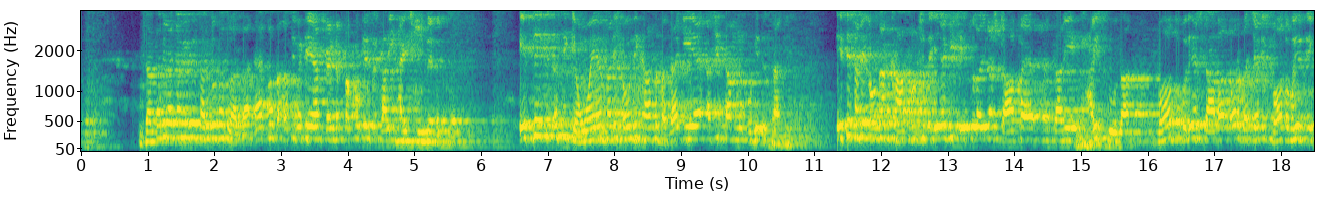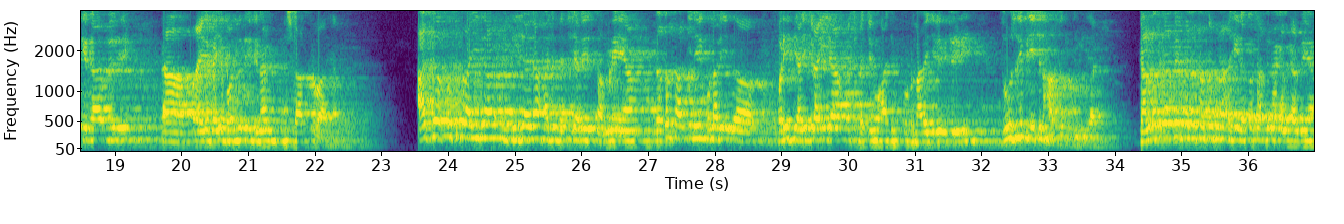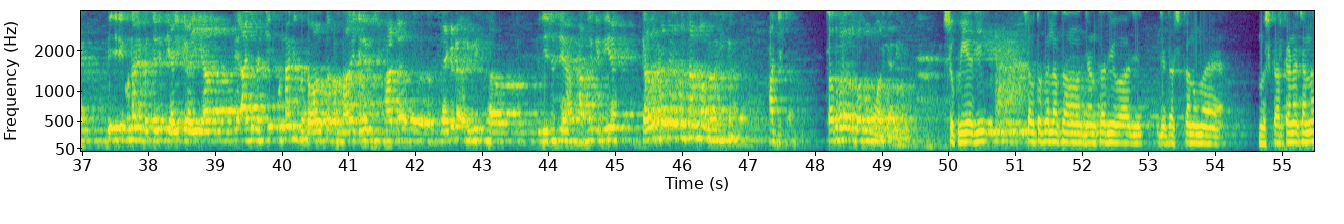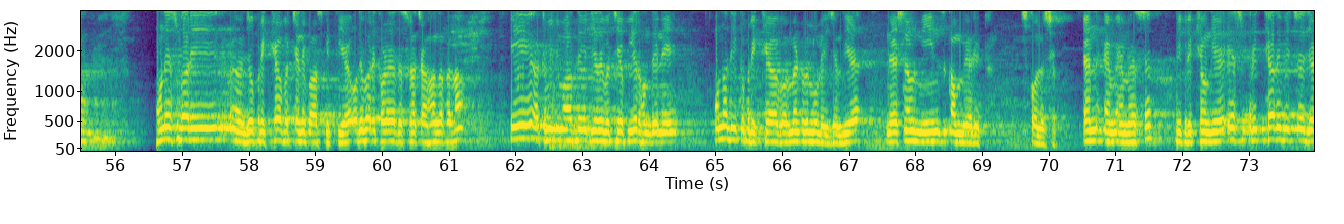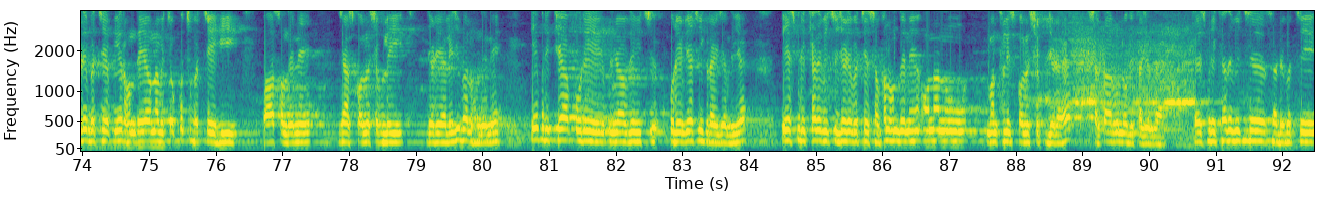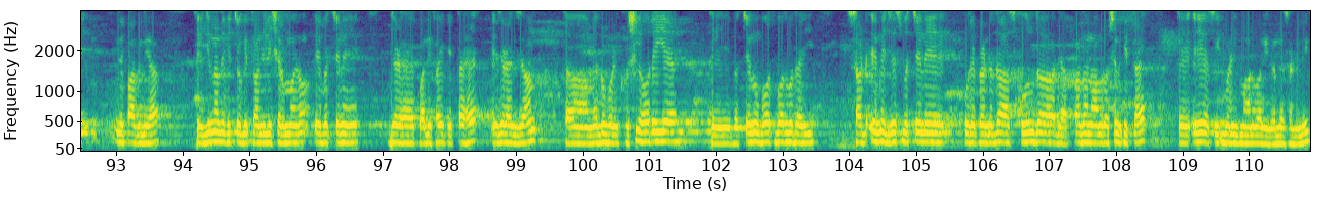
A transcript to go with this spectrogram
ਜਨਤਾ ਦੀ ਆਵਾਜ਼ ਦੇ ਸਾਰੇ ਦੋਸਤਾਂ ਦਾ ਸਵਾਗਤ ਹੈ ਇਸ ਵਕਤ ਅਸੀਂ ਬੈਠੇ ਹਾਂ ਪਿੰਡ ਪੱਖੋਕੇ ਸਰਕਾਰੀ ਹਾਈ ਸਕੂਲ ਦੇ ਵਿੱਚ। ਇੱਥੇ ਅਸੀਂ ਕਿਉਂ ਆਏ ਹਾਂ? ਸਾਡੀ ਆਉਣ ਦੀ ਖਾਸ ਵਜ੍ਹਾ ਕੀ ਹੈ? ਅਸੀਂ ਤੁਹਾਨੂੰ ਉਹ ਵੀ ਦੱਸਾਂਗੇ। ਇੱਥੇ ਸਾਡੇ ਆਉਣ ਦਾ ਖਾਸ ਮਕਸਦ ਇਹ ਹੈ ਕਿ ਇੱਥੋਂ ਦਾ ਜਿਹੜਾ ਸਟਾਫ ਹੈ ਸਰਕਾਰੀ ਹਾਈ ਸਕੂਲ ਦਾ ਬਹੁਤ ਵਧੀਆ ਸਟਾਫ ਹੈ ਔਰ ਬੱਚਿਆਂ ਦੀ ਬਹੁਤ ਵਧੀਆ ਤਰੀਕੇ ਨਾਲ ਉਹਨਾਂ ਦੀ ਜਿਹੜੀ, ਅਹ, ਪੜ੍ਹਾਈ ਲਿਖਾਈ ਹੈ ਬਹੁਤ ਵਧੀਆ ਤਰੀਕੇ ਨਾਲ ਸਟਾਫ ਕਰਵਾ ਰਿਹਾ। ਅੱਜ ਉਸ ਪੜ੍ਹਾਈ ਦਾ ਨਤੀਜਾ ਜਿਹੜਾ ਅੱਜ ਬੱਚੇ ਸਾਡੇ ਸਾਹਮਣੇ ਆ ਰਤਨ ਸਰ ਜੀ ਨੇ ਉਹਨਾਂ ਦੀ ਬੜੀ ਤਿਆਰੀ ਕਰਾਈ ਆ, ਉਸ ਬੱਚੇ ਨੂੰ ਅੱਜ ਬਰਨਾਲੇ ਜ਼ਿਲ੍ਹੇ ਵਿੱਚ ਜਿਹੜੀ ਦੂਸਰੀ ਪੋਜੀਸ਼ਨ ਹਾਸਲ ਕੀਤੀ ਗਈ ਆ। ਗੱਲਬਾਤ ਕਰਦੇ ਹਾਂ ਪਹਿਲਾਂ ਸਭ ਤੋਂ, ਪਹਿਲਾਂ ਅਸੀਂ ਰਤਨ ਸਰ ਦੇ ਨਾਲ ਗੱਲ ਕਰਦੇ ਹਾਂ ਵੀ ਜਿਹੜੀ ਉਹਨਾਂ ਨੇ ਬੱਚੇ ਦੀ ਤਿਆਰੀ ਕਰਾਈ ਆ ਤੇ ਅੱਜ ਬੱਚੇ ਉਹਨਾਂ ਦੀ ਬਦੌਲਤ ਬਰਨਾਲੇ ਜ਼ਿਲ੍ਹੇ ਵਿੱਚ ਫਸਟ ਸੈਕੰਡ ਪੋਜੀਸ਼ਨ ਤੇ ਹਾਸਲ ਕੀਤੀ ਹੈ ਗੱਲਬਾਤ ਕਰਦੇ ਹਾਂ ਰਤਨ ਸਰ ਨਾਲ, ਉਹਨਾਂ ਦਾ ਕੀ ਕਹਿੰਦਾ ਹਾਂਜੀ ਸਰ। ਸਭ ਤੋਂ ਪਹਿਲਾਂ ਬਹੁਤ ਬਹੁਤ ਮੁਬਾਰਕਾਂ ਜੀ ਸ਼ੁਕਰੀਆ ਜੀ। ਸਭ ਤੋਂ ਪਹਿਲਾਂ ਤਾਂ ਜਨਤਾ ਦੀ ਆਵਾਜ਼ ਦੇ ਦਰਸ਼ਕਾਂ ਨੂੰ ਮੈਂ ਨਮਸਕਾਰ ਕਰਨਾ ਚਾਹੁੰਦਾ। ਹੁਣ ਇਸ ਬਾਰੇ ਜੋ ਪ੍ਰੀਖਿਆ ਬੱਚੇ ਨੇ ਪਾਸ ਕੀਤੀ ਹੈ, ਉਹਦੇ ਬਾਰੇ ਥੋੜਾ ਜਿਹਾ ਦੱਸਣਾ ਚਾਹਾਂਗਾ ਪਹਿਲਾਂ। ਇਹ 8ਵੀਂ ਜਮਾਤ ਦੇ ਵਿੱਚ ਜਿਹੜੇ ਬੱਚੇ ਅਪੀਅਰ ਹੁੰਦੇ ਨੇ, ਉਹਨਾਂ ਦੀ ਇੱਕ ਪ੍ਰੀਖਿਆ ਗਵਰਨਮੈਂਟ ਵੱਲੋਂ ਲਈ ਜਾਂਦੀ ਹੈ national means cum merit scholarship NMMS ਦੀ ਪ੍ਰੀਖਿਆ ਹੁੰਦੀ ਹੈ। ਇਸ ਪ੍ਰੀਖਿਆ ਦੇ ਵਿੱਚ ਜਿਹੜੇ ਬੱਚੇ ਅਪੀਅਰ ਹੁੰਦੇ ਆ, ਉਹਨਾਂ ਵਿੱਚੋਂ ਕੁਝ ਬੱਚੇ ਹੀ ਪਾਸ ਹੁੰਦੇ ਨੇ ਜਾਂ ਸਕਾਲਰਸ਼ਿਪ ਲਈ ਜਿਹੜੇ ਐਲੀਜੀਬਲ ਹੁੰਦੇ ਨੇ, ਇਹ ਪ੍ਰੀਖਿਆ ਪੂਰੇ ਪੰਜਾਬ ਦੇ ਵਿੱਚ, ਪੂਰੇ ਇੰਡੀਆ 'ਚ ਹੀ ਕਰਾਈ ਜਾਂਦੀ ਹੈ। ਇਸ ਪ੍ਰੀਖਿਆ ਦੇ ਵਿੱਚ ਜਿਹੜੇ ਬੱਚੇ ਸਫਲ ਹੁੰਦੇ ਨੇ, ਉਹਨਾਂ ਨੂੰ ਮੰਥਲੀ ਸਕਾਲਰਸ਼ਿਪ ਜਿਹੜਾ ਹੈ, ਸਰਕਾਰ ਵੱਲੋਂ ਦਿੱਤਾ ਜਾਂਦਾ ਹੈ। ਤੇ ਇਸ ਪ੍ਰੀਖਿਆ ਦੇ ਵਿੱਚ ਸਾਡੇ ਬੱਚੇ ਨੇ ਭਾਗ ਲਿਆ ਤੇ ਜਿਨ੍ਹਾਂ ਦੇ ਵਿੱਚੋਂ ਗੀਤਾਂਜਲੀ ਸ਼ਰਮਾ ਇਹ ਬੱਚੇ ਨੇ ਜਿਹੜਾ ਹੈ ਕੁਆਲੀਫਾਈ ਕੀਤਾ ਹੈ। ਇਹ ਜਿਹੜਾ ਐਗਜ਼ਾਮ ਤਾਂ ਮੈਨੂੰ ਬੜੀ ਖੁਸ਼ੀ ਹੋ ਰਹੀ ਹੈ ਤੇ ਬੱਚੇ ਨੂੰ ਬਹੁਤ ਬਹੁਤ ਵਧਾਈ। ਸਾਡੇ, ਇਹਨੇ ਜਿਸ ਬੱਚੇ ਨੇ ਪੂਰੇ ਪਿੰਡ ਦਾ, ਸਕੂਲ ਦਾ ਅਧਿਆਪਕਾਂ ਦਾ ਨਾਮ ਰੋਸ਼ਨ ਕੀਤਾ ਹੈ ਤੇ ਇਹ ਅਸੀਂ ਬੜੀ ਮਾਣ ਵਾਲੀ ਗੱਲ ਹੈ ਸਾਡੇ ਲਈ।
